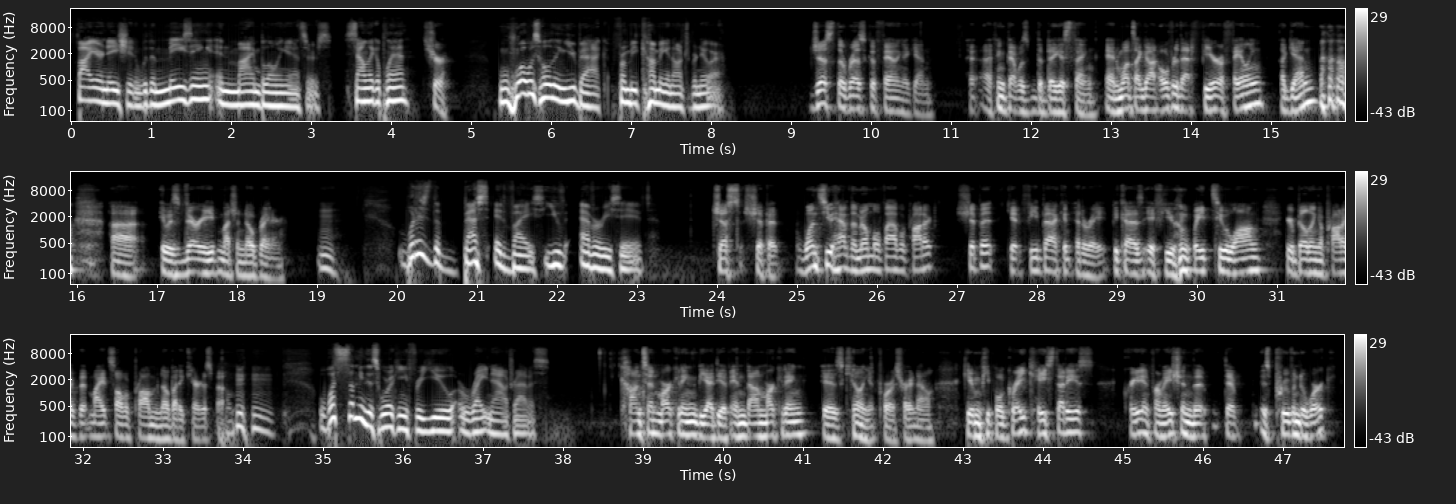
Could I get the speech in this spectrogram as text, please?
Fire Nation, with amazing and mind blowing answers. Sound like a plan? Sure. What was holding you back from becoming an entrepreneur? Just the risk of failing again. I think that was the biggest thing. And once I got over that fear of failing again, uh, it was very much a no brainer. Mm. What is the best advice you've ever received? Just ship it. Once you have the minimal viable product, ship it, get feedback, and iterate. Because if you wait too long, you're building a product that might solve a problem nobody cares about. What's something that's working for you right now, Travis? Content marketing, the idea of inbound marketing is killing it for us right now. Giving people great case studies, great information that, that is proven to work,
